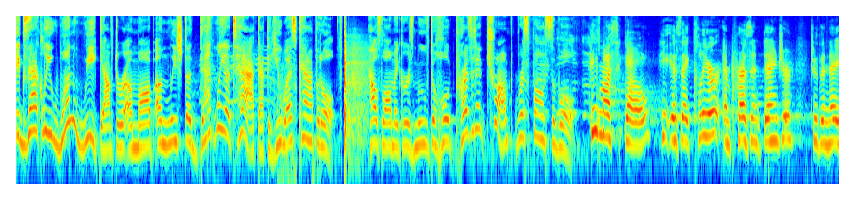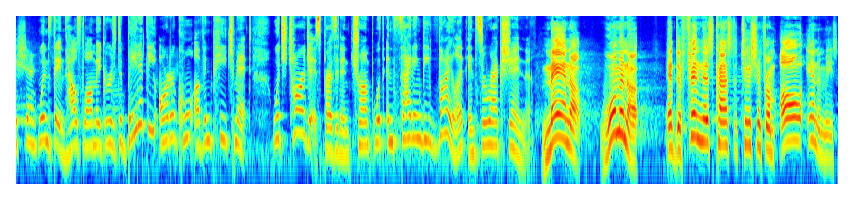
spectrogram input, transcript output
Exactly one week after a mob unleashed a deadly attack at the U.S. Capitol, House lawmakers moved to hold President Trump responsible. He must go. He is a clear and present danger to the nation. Wednesday, House lawmakers debated the article of impeachment, which charges President Trump with inciting the violent insurrection. Man up woman up, and defend this Constitution from all enemies,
